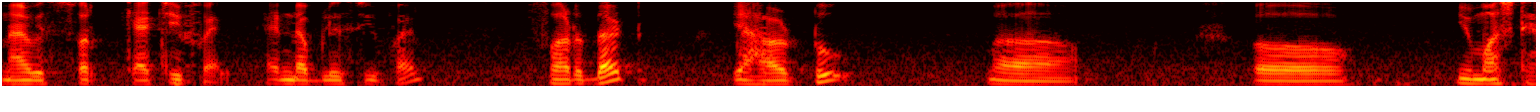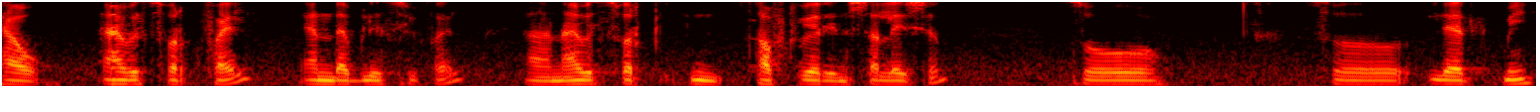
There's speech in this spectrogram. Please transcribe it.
Naviswork catchy file nwc file. For that you have to uh, uh, you must have naviswork file nwc file uh, naviswork in software installation. So so let me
